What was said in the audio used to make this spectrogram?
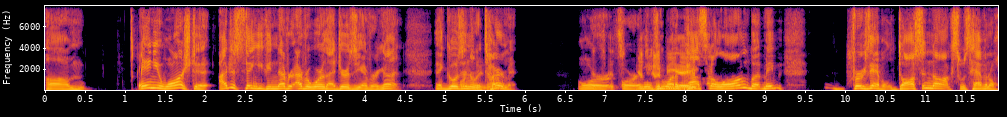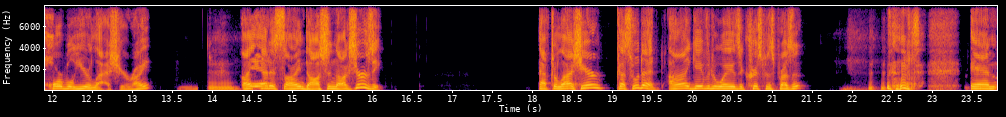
um, and you washed it, I just think you can never ever wear that jersey ever again. It goes into Unfortunately, no. retirement, or It's- it's- or it's if you want to a- pass it along, but maybe, for example, Dawson Knox was having a horrible year last year, right? Mhm. I had a signed Dawson Knox jersey. After last year, guess what I did? I gave it away as a Christmas present. and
